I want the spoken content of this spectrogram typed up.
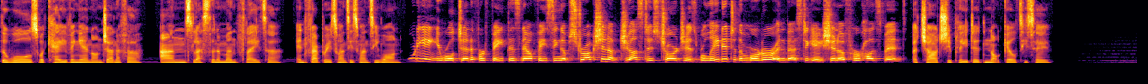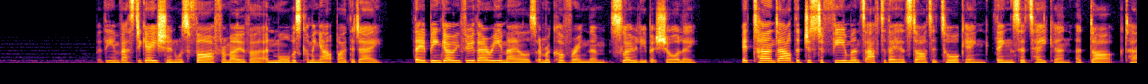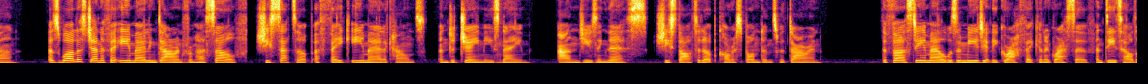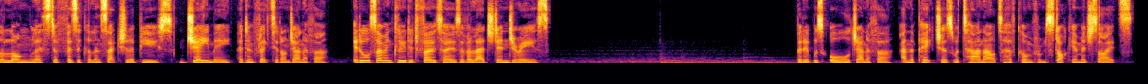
The walls were caving in on Jennifer, and less than a month later, in February 2021, 48 year old Jennifer Faith is now facing obstruction of justice charges related to the murder investigation of her husband. A charge she pleaded not guilty to. But the investigation was far from over, and more was coming out by the day. They had been going through their emails and recovering them slowly but surely. It turned out that just a few months after they had started talking, things had taken a dark turn. As well as Jennifer emailing Darren from herself, she set up a fake email account under Jamie's name, and using this, she started up correspondence with Darren. The first email was immediately graphic and aggressive and detailed a long list of physical and sexual abuse Jamie had inflicted on Jennifer. It also included photos of alleged injuries. But it was all Jennifer, and the pictures would turn out to have come from stock image sites.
